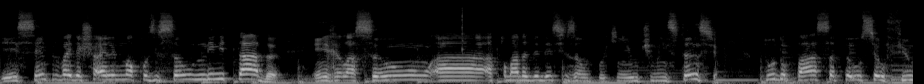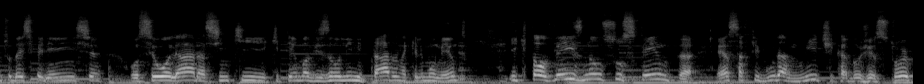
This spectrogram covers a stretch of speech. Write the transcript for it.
e sempre vai deixar ele numa posição limitada em relação à, à, tomada de decisão, porque em última instância tudo passa pelo seu filtro da experiência, o seu olhar assim que, que tem uma visão limitada naquele momento e que talvez não sustenta essa figura mítica do gestor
